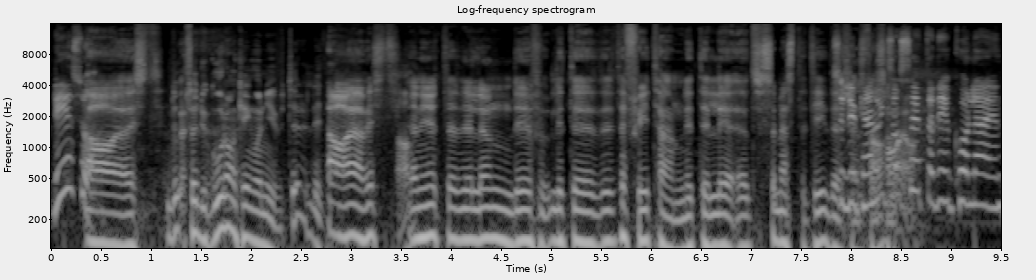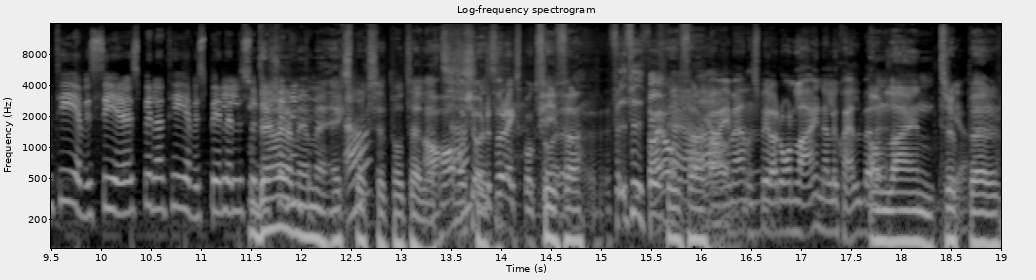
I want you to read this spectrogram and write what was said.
Det är så? Ja, visst. Du, så du går omkring och njuter lite? Ja, ja visst. Jag njuter, det är lugn, det är lite, lite free time, lite le- semestertider. Så du kan det liksom som. sätta dig och kolla en tv-serie, spela tv-spel eller så? Det du har jag med inte- mig, Xboxet på hotellet. Jaha, vad kör du för Xbox? Då? Fifa. F- Fifa, ja. Fifa. Jajamän. Spelar du online eller själv? Eller? Online, trupper.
